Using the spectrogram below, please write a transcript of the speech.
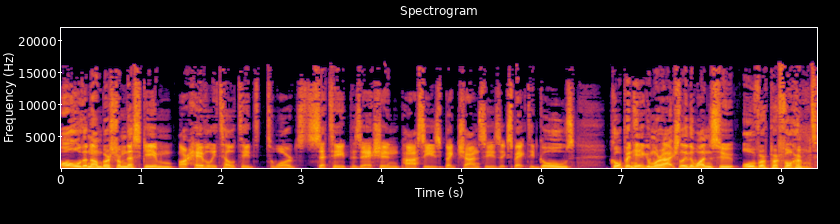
All the numbers from this game are heavily tilted towards City possession, passes, big chances, expected goals. Copenhagen were actually the ones who overperformed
